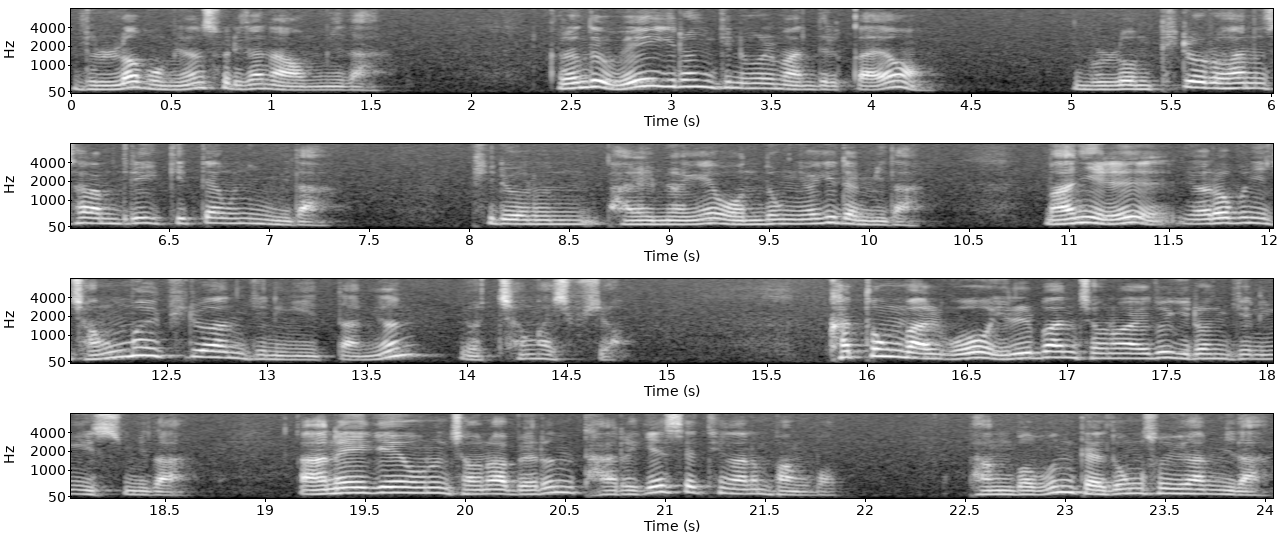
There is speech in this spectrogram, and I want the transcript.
눌러보면 소리가 나옵니다. 그런데 왜 이런 기능을 만들까요? 물론 필요로 하는 사람들이 있기 때문입니다. 필요는 발명의 원동력이 됩니다. 만일 여러분이 정말 필요한 기능이 있다면 요청하십시오. 카톡 말고 일반 전화에도 이런 기능이 있습니다. 아내에게 오는 전화벨은 다르게 세팅하는 방법. 방법은 대동소이합니다.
